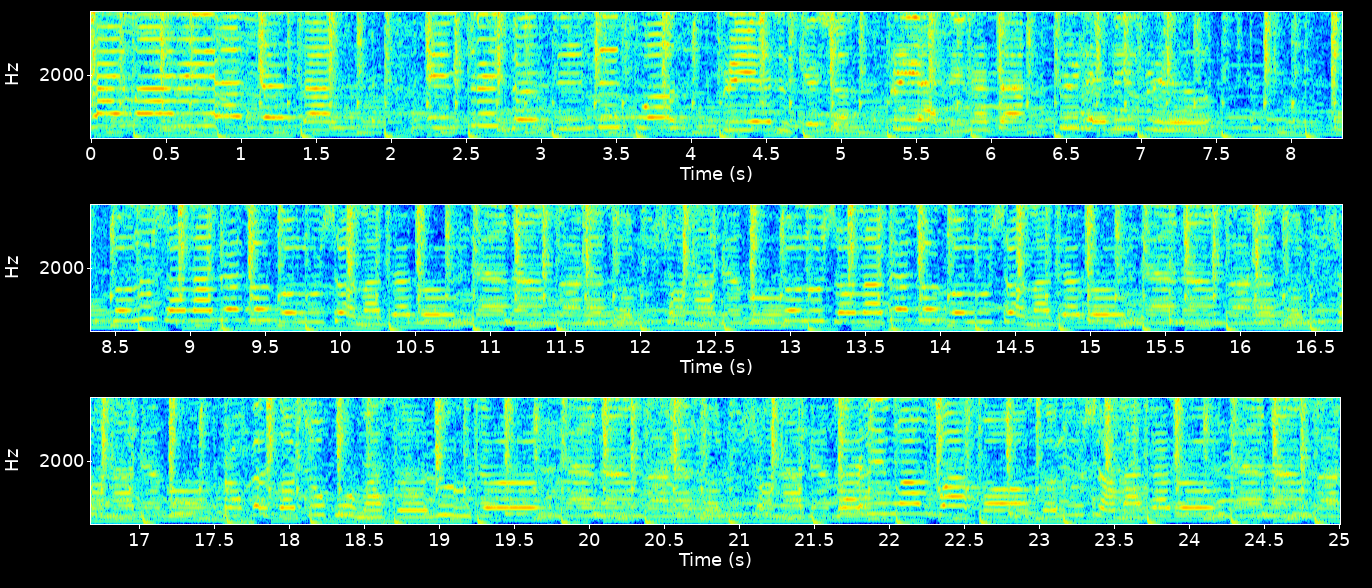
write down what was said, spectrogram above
Primary health centers in three twenty-six wards. Free education, free antenatal, free delivery. oh. Solution abiago, oh, solution abiago. Oh. Nyanambara, solution abiago. Oh. Solution abiago, solution. Nyanambara, solution abiago. Professor Chukwuma Soludo. Solution abiago. Jerry Wamba for solution abiago.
